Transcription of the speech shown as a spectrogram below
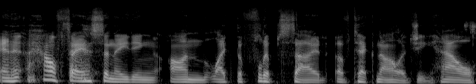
And how fascinating on like the flip side of technology, how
